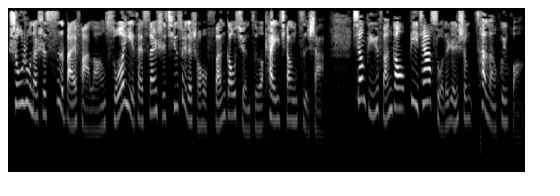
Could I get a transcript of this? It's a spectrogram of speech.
收入呢是四百法郎，所以在三十七岁的时候，梵高选择开枪自杀。Sạ 相比于梵高，毕加索的人生灿烂辉煌。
